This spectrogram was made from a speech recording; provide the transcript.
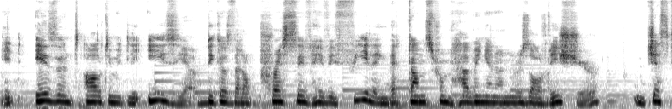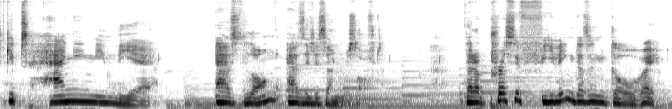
It isn't ultimately easier because that oppressive, heavy feeling that comes from having an unresolved issue just keeps hanging in the air as long as it is unresolved. That oppressive feeling doesn't go away.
